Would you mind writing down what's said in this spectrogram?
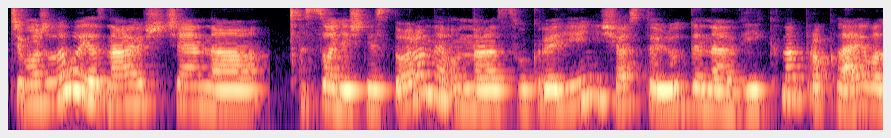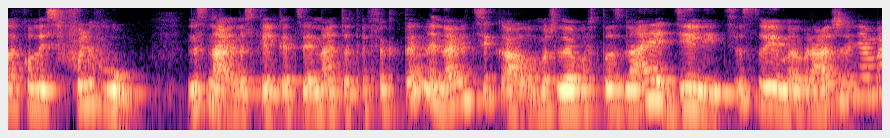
Чи можливо, я знаю ще на сонячні сторони у нас в Україні часто люди на вікна проклеювали колись фольгу. Не знаю, наскільки цей метод ефективний, навіть цікаво. Можливо, хто знає, діліться своїми враженнями,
